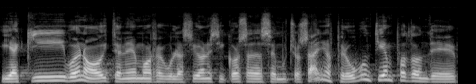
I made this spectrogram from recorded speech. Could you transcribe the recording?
Y aquí, bueno, hoy tenemos regulaciones y cosas hace muchos años, pero hubo un tiempo donde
